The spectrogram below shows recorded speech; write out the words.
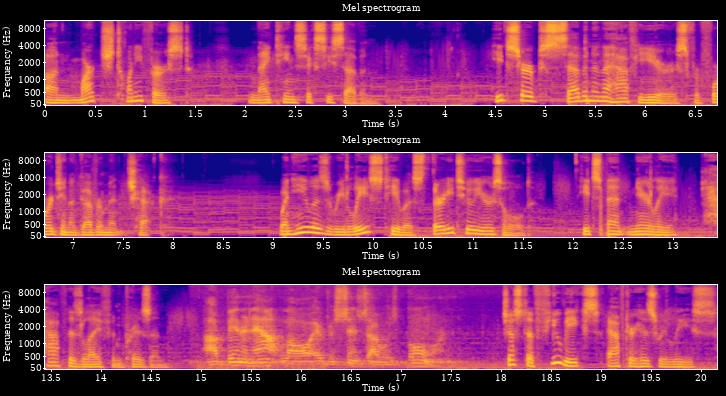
on March 21, 1967. He'd served seven and a half years for forging a government check. When he was released, he was 32 years old. He'd spent nearly half his life in prison. I've been an outlaw ever since I was born. Just a few weeks after his release,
